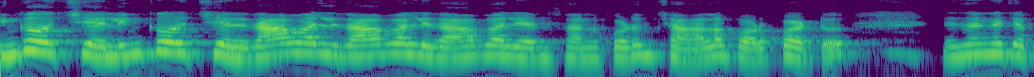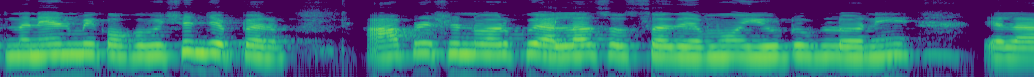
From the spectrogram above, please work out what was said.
ఇంకా వచ్చేయాలి ఇంకా వచ్చేయాలి రావాలి రావాలి రావాలి అని అనుకోవడం చాలా పొరపాటు. నిజంగా చెప్తున్నా నేను మీకు ఒక విషయం చెప్పాను. ఆపరేషన్ వరకు వెళ్ళాల్సి వస్తుందేమో యూట్యూబ్లోని ఇలా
